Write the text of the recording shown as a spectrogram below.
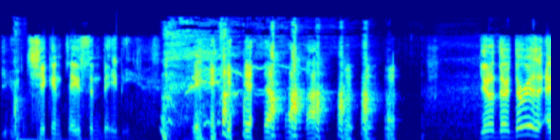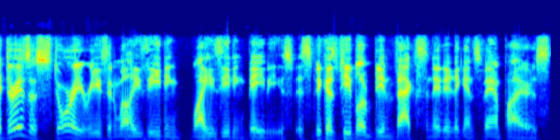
You chicken tasting baby. You know, there there is there is a story reason why he's eating why he's eating babies. It's because people are being vaccinated against vampires.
